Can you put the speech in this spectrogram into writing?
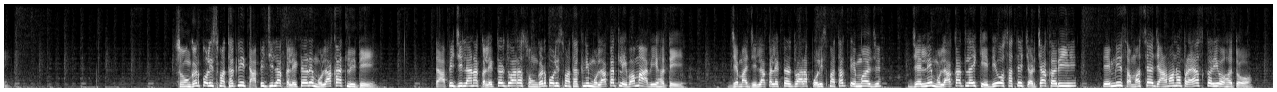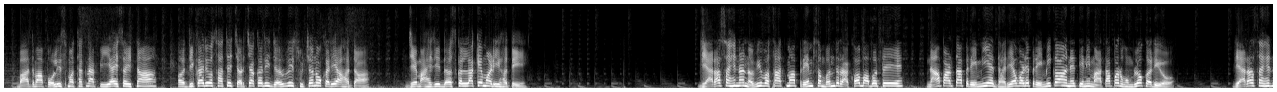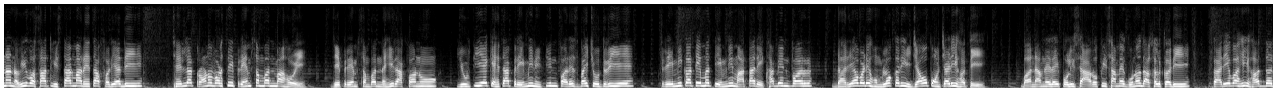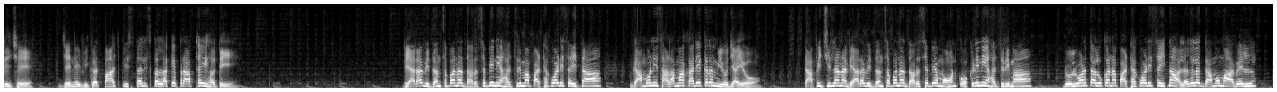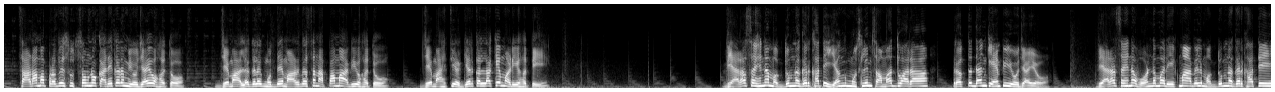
સોંગઢ પોલીસ મથકની તાપી જિલ્લા કલેક્ટરે મુલાકાત લીધી. તાપી જિલ્લાના કલેક્ટર દ્વારા સોંગઢ પોલીસ મથકની મુલાકાત લેવામાં આવી હતી. જેમાં જિલ્લા કલેક્ટર દ્વારા પોલીસ મથક તેમજ જેલની મુલાકાત લઈ કેદીઓ સાથે ચર્ચા કરી તેમની સમસ્યા જાણવાનો પ્રયાસ કર્યો હતો. બાદમાં પોલીસ મથકના પીઆઈ સહિતના અધિકારીઓ સાથે ચર્ચા કરી જરૂરી સૂચનો કર્યા હતા, જે માહિતી દસ કલાકે મળી હતી. વ્યારા શહેરના નવી વસાહતમાં પ્રેમ સંબંધ રાખવા બાબતે ના પાડતા પ્રેમીએ ધૈર્ય વડે પ્રેમિકા અને તેની માતા પર હુમલો કર્યો. વ્યારા શહેરના નવી વસાહત વિસ્તારમાં રહેતા ફરિયાદી છેલ્લા ત્રણ વર્ષથી પ્રેમ સંબંધમાં હોય. જે પ્રેમ સંબંધ નહીં રાખવાનું, યુવતીએ કહેતા પ્રેમી નીતિન પરેશભાઈ ચૌધરીએ પ્રેમિકા તેમજ તેમની માતા રેખાબેન પર ધારિયા વડે હુમલો કરી ઈજાઓ પહોંચાડી હતી. બનાવને લઈ પોલીસે આરોપી સામે ગુનો દાખલ કરી કાર્યવાહી હાથ ધરી છે, જેની વિગત પાંચ પિસ્તાલીસ કલાકે પ્રાપ્ત થઈ હતી. વ્યારા વિધાનસભાના ધારાસભ્યની હાજરીમાં પાઠકવાડી સહિતના ગામોની શાળામાં કાર્યક્રમ યોજાયો. તાપી જિલ્લાના વ્યારા વિધાનસભાના ધારાસભ્ય મોહન કોકડીની હાજરીમાં ડોલવણ તાલુકાના પાઠકવાડી સહિતના અલગ અલગ ગામોમાં આવેલ શાળામાં પ્રવેશ ઉત્સવનો કાર્યક્રમ યોજાયો હતો, જેમાં અલગ અલગ મુદ્દે માર્ગદર્શન આપવામાં આવ્યું હતું, જે માહિતી અગિયાર કલાકે મળી હતી. વ્યારા શહેરના મગદુમનગર ખાતે યંગ મુસ્લિમ સમાજ દ્વારા રક્તદાન કેમ્પ યોજાયો. વ્યારા શહેરના વોર્ડ નંબર એકમાં આવેલ મગદુમનગર ખાતે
